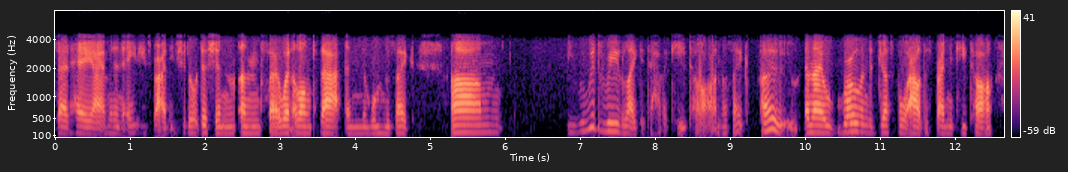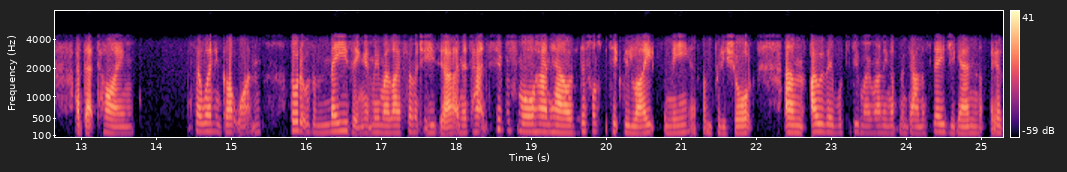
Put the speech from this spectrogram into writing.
said, Hey, I'm in an 80s band, you should audition. And so I went along to that, and the woman was like, um, We would really like it to have a keytar. And I was like, Oh. And I, Roland had just brought out this brand new keytar at that time. So I went and got one. Thought it was amazing. It made my life so much easier. And it's super small, handheld. This one's particularly light for me, I'm pretty short and I was able to do my running up and down the stage again. I guess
